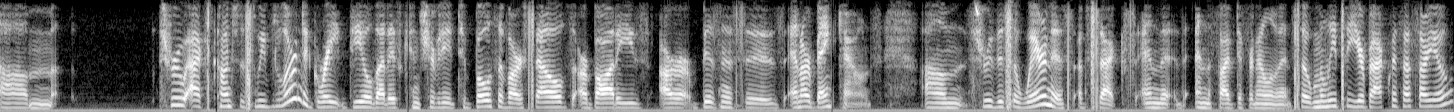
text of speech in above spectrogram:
um, through Access Consciousness, we've learned a great deal that has contributed to both of ourselves, our bodies, our businesses, and our bank accounts um, through this awareness of sex and the and the five different elements. So, Milica, you're back with us, are you?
